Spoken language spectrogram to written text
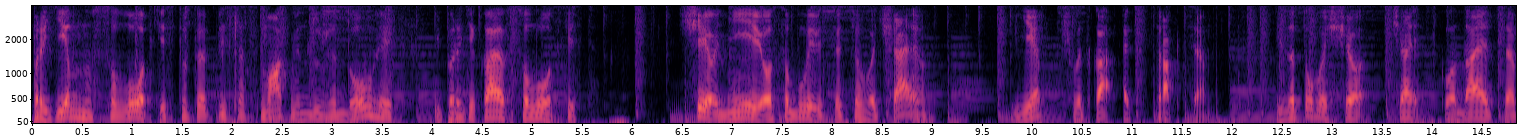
приємну солодкість. Тут після смак він дуже довгий і перетікає в солодкість. Ще однією особливістю цього чаю є швидка екстракція. Із-за того, що чай складається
